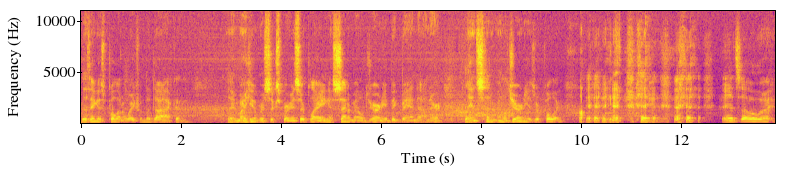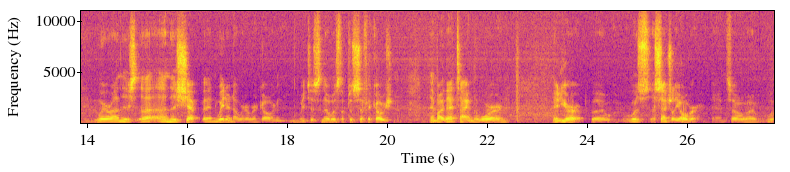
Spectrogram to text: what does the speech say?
the thing is pulling away from the dock and my humorous experience, they're playing a Sentimental Journey, a big band down there, playing Sentimental Journey as we're pulling. And so uh, we were on this, uh, on this ship and we didn't know where we were going. We just knew it was the Pacific Ocean. And by that time, the war in, in Europe uh, was essentially over. And so uh,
